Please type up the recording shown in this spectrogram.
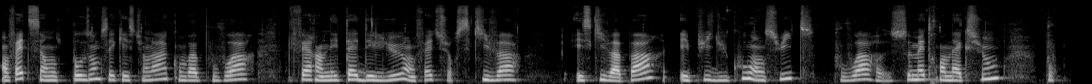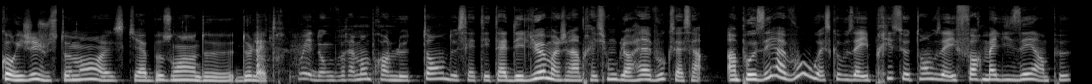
En fait, c'est en posant ces questions-là qu'on va pouvoir faire un état des lieux en fait sur ce qui va et ce qui va pas, et puis du coup ensuite pouvoir se mettre en action pour corriger justement euh, ce qui a besoin de, l'être. Oui, donc vraiment prendre le temps de cet état des lieux. Moi, j'ai l'impression, Gloria, vous, que ça s'est imposé à vous, ou est-ce que vous avez pris ce temps, vous avez formalisé un peu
